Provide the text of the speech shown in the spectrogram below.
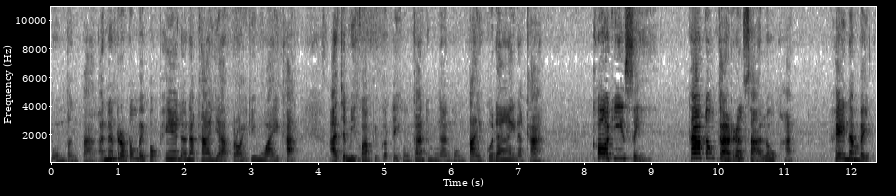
บวมต่างๆ อันนั้นเราต้องไปพบแพทย์แล้วนะคะ อย่าปล่อยทิ้งไว้ค่ะ อาจจะมีความผิดปกติของการทำงานของไตก็ได้นะคะ ข้อที่4 ถ้าต้องการรักษาโรคหัด ให้นำใบเต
